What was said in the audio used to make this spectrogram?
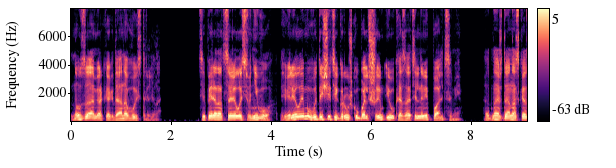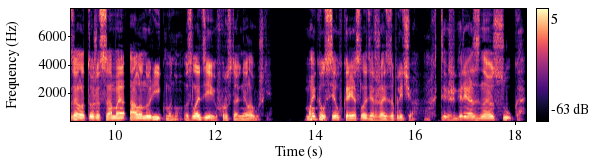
но замер, когда она выстрелила. Теперь она целилась в него и велела ему вытащить игрушку большим и указательными пальцами. Однажды она сказала то же самое Алану Рикману, злодею в хрустальной ловушке. Майкл сел в кресло, держась за плечо. «Ах ты ж грязная сука!»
